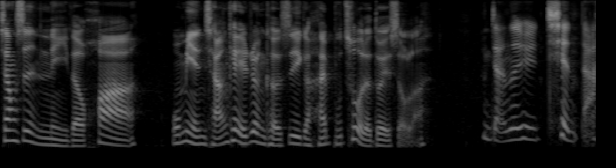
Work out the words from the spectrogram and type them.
像是你的话，我勉强可以认可是一个还不错的对手啦。你讲这句欠打，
